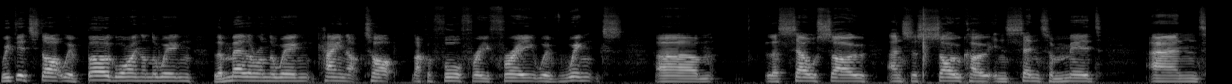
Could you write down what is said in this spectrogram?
we did start with Bergwijn on the wing, Lamela on the wing, Kane up top, like a 4-3-3 with Winks, um, Lo Celso and Sissoko in centre mid. And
